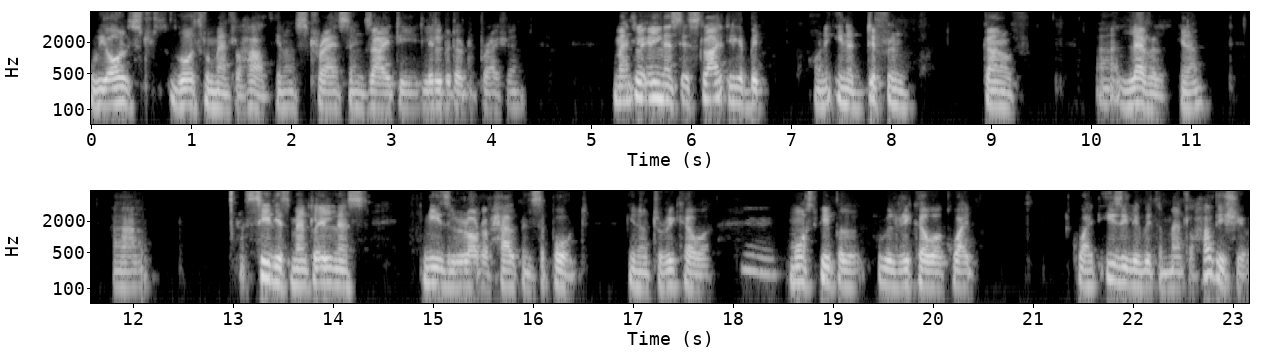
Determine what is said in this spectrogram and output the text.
we all go through mental health. You know, stress, anxiety, a little bit of depression. Mental illness is slightly a bit on in a different kind of uh, level. You know, uh, serious mental illness needs a lot of help and support. You know, to recover. Mm. Most people will recover quite quite easily with a mental health issue.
